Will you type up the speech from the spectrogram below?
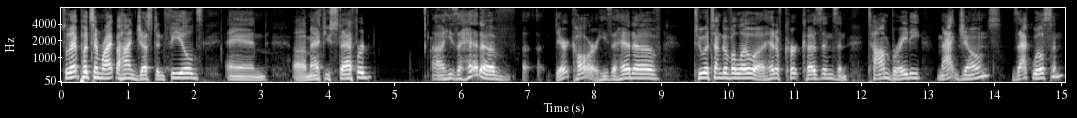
So that puts him right behind Justin Fields and uh, Matthew Stafford. Uh, he's ahead of uh, Derek Carr. He's ahead of Tua Tagovailoa, ahead of Kirk Cousins and Tom Brady, Mac Jones, Zach Wilson.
